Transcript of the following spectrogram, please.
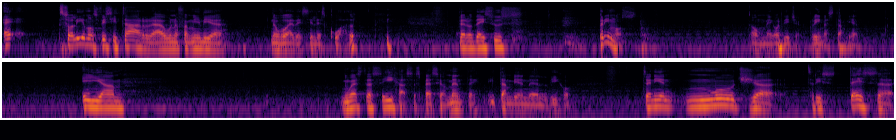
eh, solíamos visitar a una familia, no voy a decirles cuál, pero de sus primos, o mejor dicho, primas también. Y um, nuestras hijas especialmente, y también el hijo, tenían mucha tristeza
